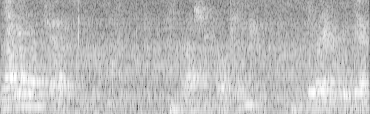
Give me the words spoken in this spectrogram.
з нами навчався Саша Котин. Дуже дякую.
